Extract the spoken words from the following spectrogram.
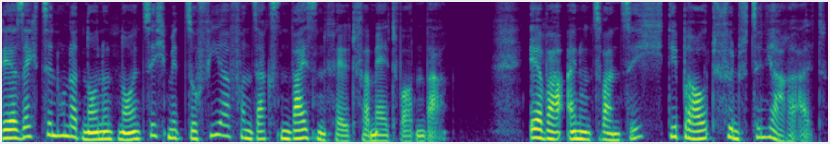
der 1699 mit Sophia von Sachsen-Weißenfeld vermählt worden war. Er war 21, die Braut 15 Jahre alt.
